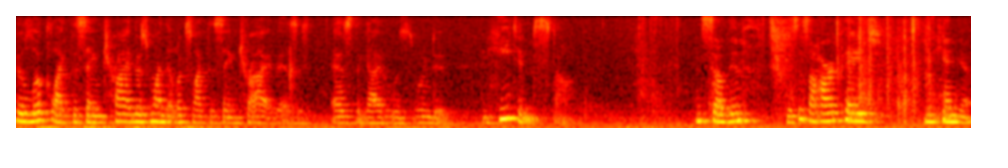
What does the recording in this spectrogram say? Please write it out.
who look like the same tribe, there's one that looks like the same tribe as, as the guy who was wounded, and he didn't stop. And so then, this is a hard page in Kenya.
